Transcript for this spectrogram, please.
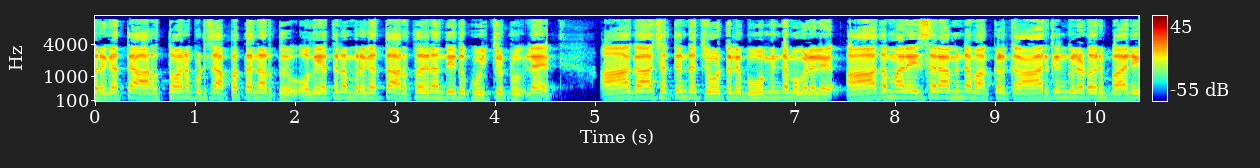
മൃഗത്തെ അറുത്തോനെ പിടിച്ച് അപ്പത്തന്നെ അറുത്ത്. ഒലിയത്തിന്റെ മൃഗത്തെ അറുത്തതിനെന്ത് ചെയ്തു? കുഴിച്ചിട്ടു അല്ലേ ആകാശത്തിന്റെ ചോട്ടിൽ ഭൂമിന്റെ മുകളിൽ ആദം അലൈഹിസ്സലാമിന്റെ മക്കൾക്ക് ആർക്കെങ്കിലും ഇവിടെ ഒരു ബലി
